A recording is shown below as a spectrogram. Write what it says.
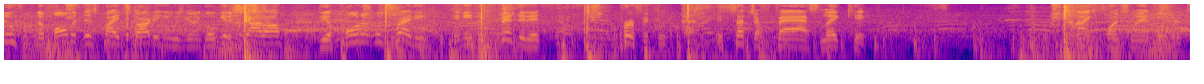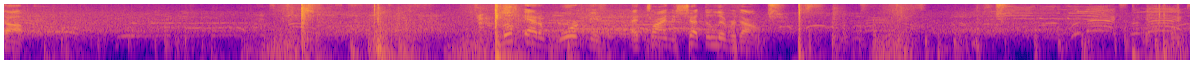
knew from the moment this fight started he was going to go get a shot off. The opponent was ready, and he defended it perfectly. It's such a fast leg kick. Nice punch lands over the top. Look at him working at trying to shut the liver down. relax relax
